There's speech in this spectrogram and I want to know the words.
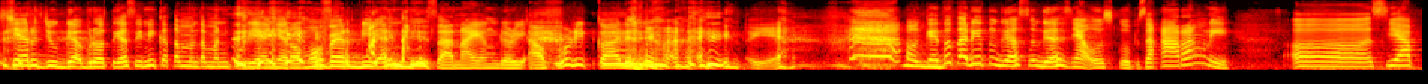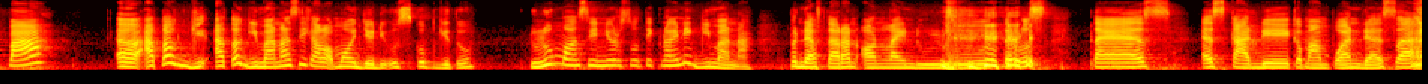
share juga broadcast ini ke teman-teman kuliahnya Romo Ferdian di sana yang dari Afrika dari mana gitu ya. Oke itu tadi tugas-tugasnya uskup. Sekarang nih eh, siapa eh, atau atau gimana sih kalau mau jadi uskup gitu? Dulu Monsinyur Sutikno ini gimana? Pendaftaran online dulu, terus tes SKD kemampuan dasar,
